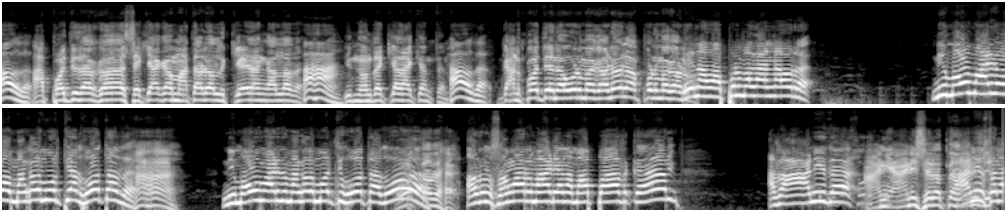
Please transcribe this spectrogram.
ಹೌದು. ಆ ಪದ್ಯದಾಗ ಸೆಕ್ಯಾಗ ಮಾತಾಡೋದು ಕೇಳಂಗ ಅಲ್ಲದ ಹಾ ಹಾ ಇದನ್ನೊಂದ ಕೇಳಾಕಂತ ಹೌದು. ಗಣಪತಿ ಅವ್ರ ಮಗನೋ ನಾ ಅಪ್ಪನ ಮಗನೋ? ನಾವು ಅಪ್ಪನ ಮಗ ಅನ್ನವ್ರ ನಿಮ್ಮ ಅವ್ ಮಾಡಿದ ಮಂಗಳಮೂರ್ತಿ ಅದು ಹೋತದ? ಹಾ ಹಾ. ನಿಮ್ಮ ಅವ್ ಮಾಡಿದ ಮಂಗಳಮೂರ್ತಿ ಹೋತದು? ಹೋತದ. ಅದನ್ನ ಸಂಹಾರ ಮಾಡಿ ನಮ್ಮ ಅಪ್ಪ ಅದಕ್ಕ ಅದ ಆನಿದ ಆನಿ ಆನಿ ಸಿರತ್ತ ಆನಿ ಸಲ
